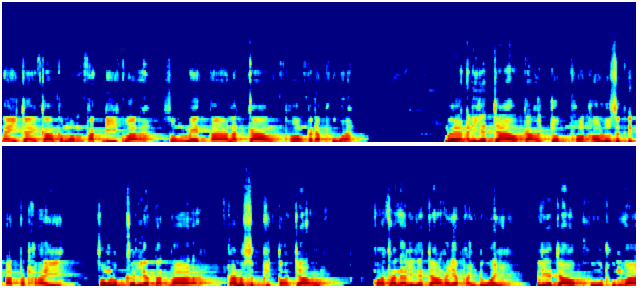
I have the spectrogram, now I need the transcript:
ในใจก้าวกระหม่อมพักดีกว่า ทรงเมตตารัดเก้าทองประดับหัว เมื่ออริยเจ้ากล่าวจบพองเขารู้สึกอึดอัดพระทัยทรงลุกขึ้นแล้วตัดว่าข้ารู้สึกผิดต่อเจ้าขอท่านอริยเจ้าให้อภัยด้วยอริยเจ้าขู่ทูลว่า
